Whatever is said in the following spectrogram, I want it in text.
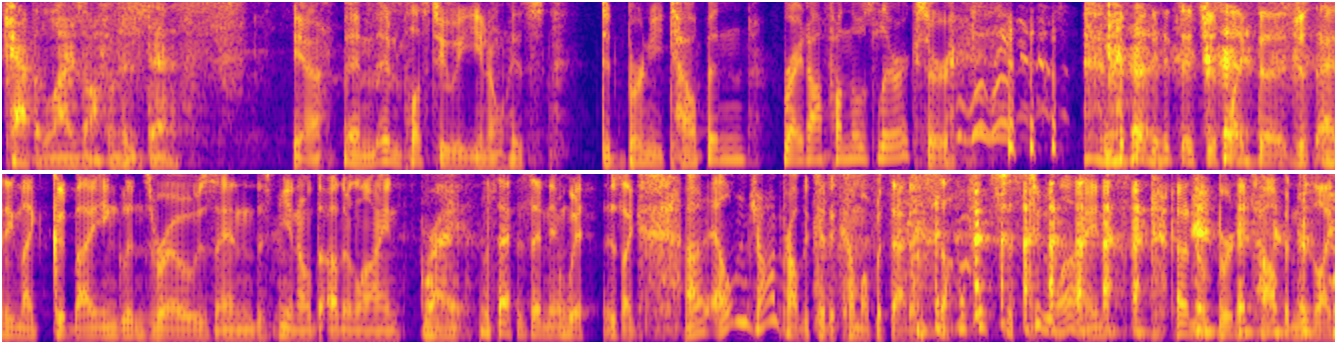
capitalize off of his death. Yeah, and and plus two, you know, his did Bernie Taupin write off on those lyrics or but it's it's just like the just adding like goodbye England's rose and you know the other line Right. that's in it with it's like uh, Elton John probably could have come up with that himself. It's just two lines. I don't know. If Bernie Taupin was like,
